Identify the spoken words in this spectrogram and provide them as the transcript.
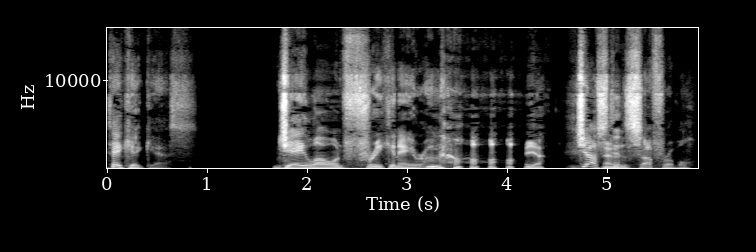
Take a guess. J Lo and freaking A Rod. Yeah, Just insufferable.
